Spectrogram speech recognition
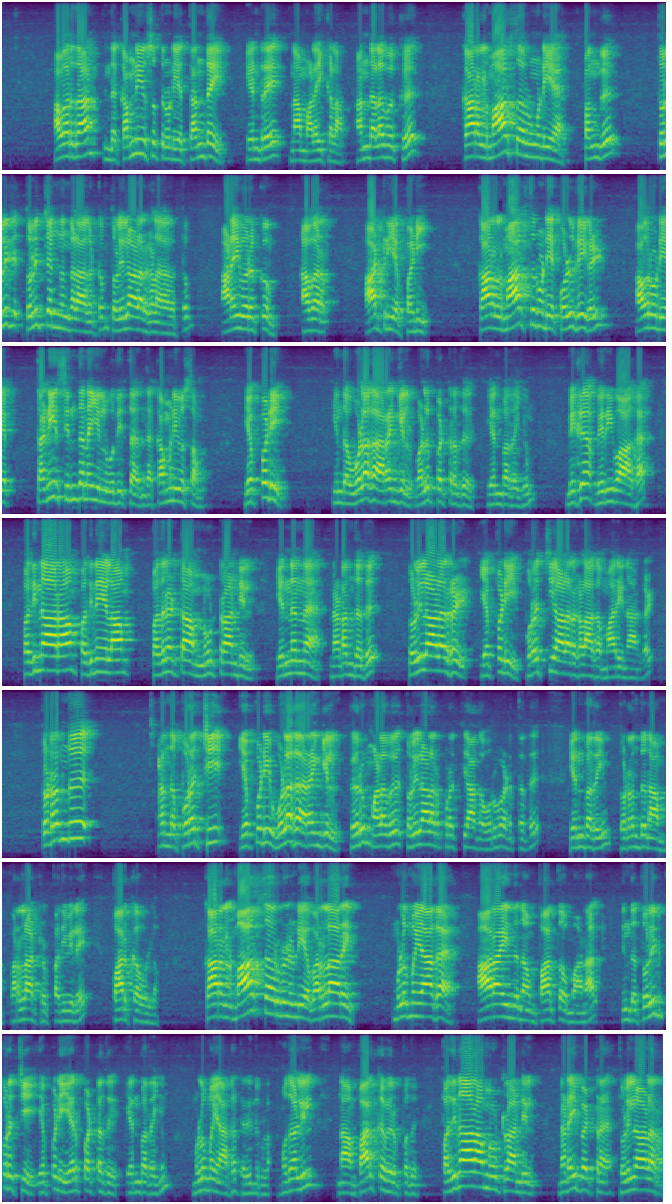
அவர்தான் இந்த கம்யூனிசத்தினுடைய தந்தை என்றே நாம் அழைக்கலாம். அந்த அளவுக்கு காரல் மார்க்ஸ் அவர்களுடைய பங்கு தொழிற் தொழிற்சங்கங்களாகட்டும் தொழிலாளர்களாகட்டும் அனைவருக்கும் அவர் ஆற்றிய பணி. காரல் மார்க்ஸினுடைய கொள்கைகள் அவருடைய தனி சிந்தனையில் உதித்த இந்த கம்யூனிசம் எப்படி இந்த உலக அரங்கில் வலுப்பெற்றது என்பதையும் மிக விரிவாக பதினாறாம் பதினேழாம் பதினெட்டாம் நூற்றாண்டில் என்னென்ன நடந்தது? தொழிலாளர்கள் எப்படி புரட்சியாளர்களாக மாறினார்கள்? தொடர்ந்து அந்த புரட்சி எப்படி உலக அரங்கில் பெரும் அளவு தொழிலாளர் புரட்சியாக உருவெடுத்தது என்பதையும் தொடர்ந்து நாம் வரலாற்று பதிவிலே பார்க்க உள்ளோம். காரல் மார்க்ஸ் அவர்களுடைய வரலாறை முழுமையாக ஆராய்ந்து நாம் பார்த்தோமானால் இந்த தொழிற்புரட்சி எப்படி ஏற்பட்டது என்பதையும் முழுமையாக தெரிந்து கொள்ளலாம் முதலில் நாம் பார்க்கவிருப்பது பதினாறாம் நூற்றாண்டில் நடைபெற்ற தொழிலாளர்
